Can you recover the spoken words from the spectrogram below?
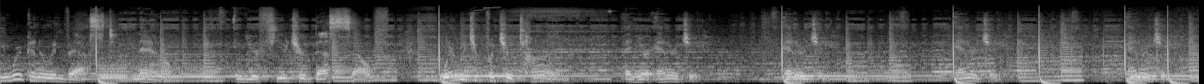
You were going to invest now in your future best self, where would you put your time and your energy? Energy. Energy. Energy.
